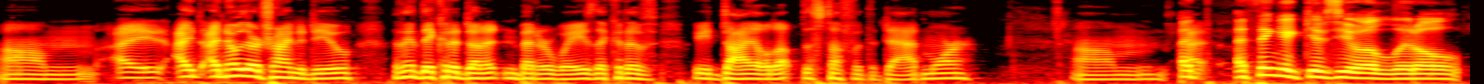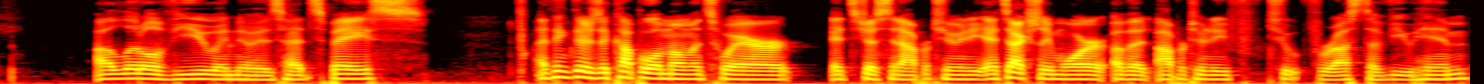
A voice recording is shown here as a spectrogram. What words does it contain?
Um, I, I I know they're trying to do. I think they could have done it in better ways. They could have maybe dialed up the stuff with the dad more. Um, I, I think it gives you a little a little view into his headspace. I think there's a couple of moments where it's just an opportunity. It's actually more of an opportunity f- to for us to view him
